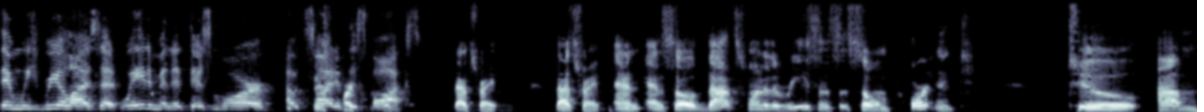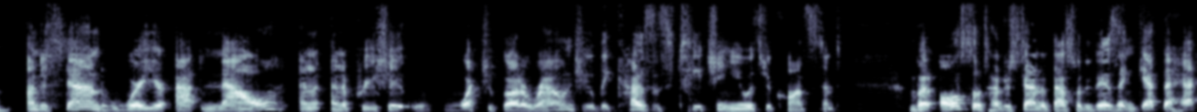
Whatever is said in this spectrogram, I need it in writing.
Then we realize that, wait a minute, there's more outside of this box. That's right. That's right. And, and so that's one of the reasons it's so important to um, understand where you're at now and, and appreciate what you've got around you because it's teaching you, it's your constant. But also to understand that that's what it is and get the heck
